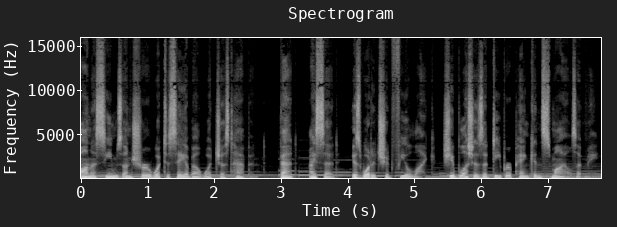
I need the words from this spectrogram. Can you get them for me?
Anna seems unsure what to say about what just happened. That, I said, is what it should feel like. She blushes a deeper pink and smiles at me.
